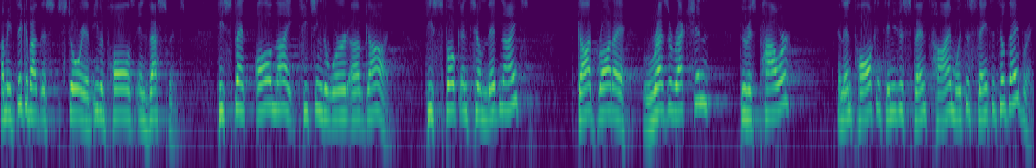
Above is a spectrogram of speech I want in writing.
I mean, think about this story of even Paul's investment. He spent all night teaching the word of God. He spoke until midnight. God brought a resurrection through his power. And then Paul continued to spend time with the saints until daybreak.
